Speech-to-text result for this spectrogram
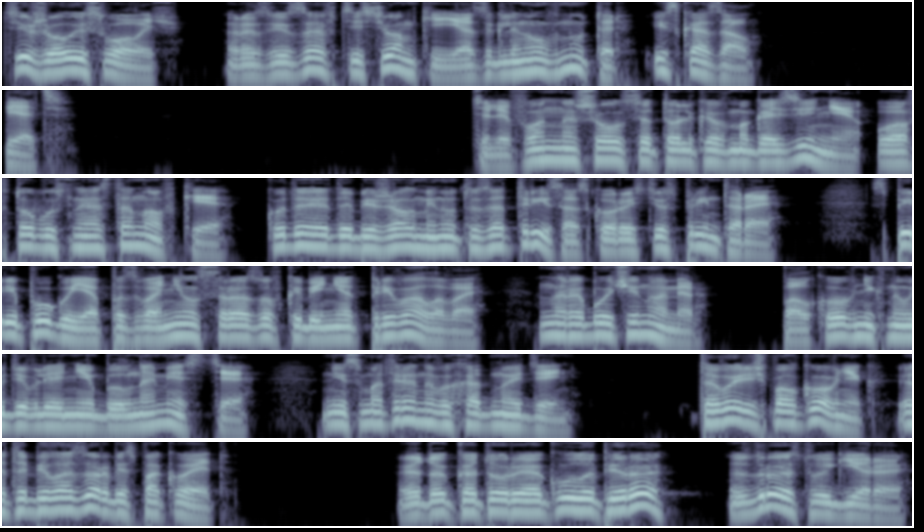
Тяжелый сволочь. Развязав тесемки, я заглянул внутрь и сказал. «Пять». Телефон нашелся только в магазине у автобусной остановки, куда я добежал минуты за три со скоростью спринтера. С перепугу я позвонил сразу в кабинет Привалова, на рабочий номер. Полковник, на удивление, был на месте, несмотря на выходной день. «Товарищ полковник, это Белозор беспокоит. «Это который акула-пера? Здравствуй, Гера.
